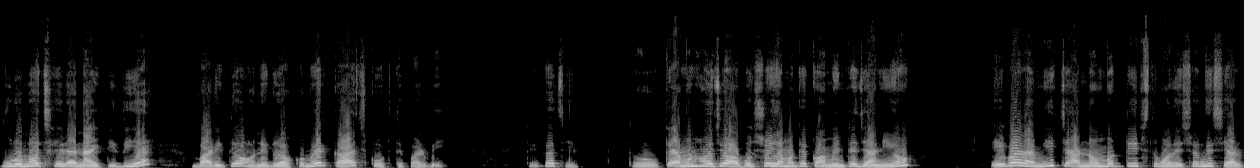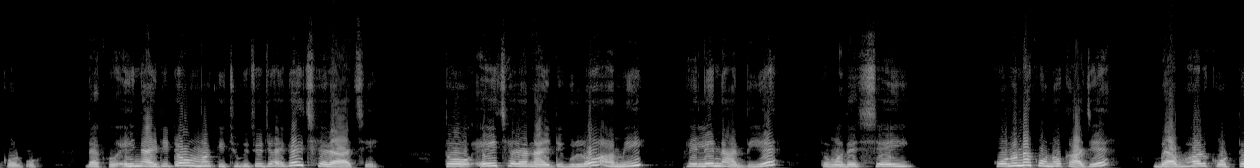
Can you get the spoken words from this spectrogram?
পুরনো ছেঁড়া নাইটি দিয়ে বাড়িতে অনেক রকমের কাজ করতে পারবে, ঠিক আছে? তো কেমন হয়েছে অবশ্যই আমাকে কমেন্টে জানিও। এবার আমি চার নম্বর টিপস তোমাদের সঙ্গে শেয়ার করব। দেখো, এই নাইটিটাও আমার কিছু কিছু জায়গায় ছেঁড়া আছে। তো এই ছেঁড়া নাইটিগুলো আমি ফেলে না দিয়ে তোমাদের সেই কোনো না কোনো কাজে ব্যবহার করতে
